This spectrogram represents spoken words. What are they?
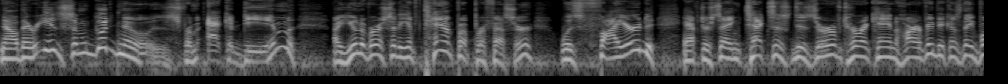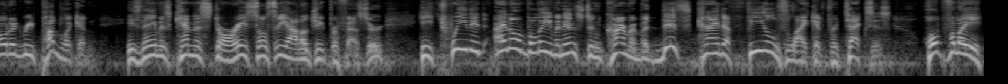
Now, there is some good news from Academe. A University of Tampa professor was fired after saying Texas deserved Hurricane Harvey because they voted Republican. His name is Kenneth Storey, sociology professor. He tweeted, I don't believe in instant karma, but this kind of feels like it for Texas. Hopefully,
